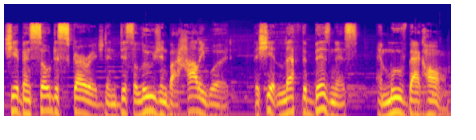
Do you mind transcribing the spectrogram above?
She had been so discouraged and disillusioned by Hollywood that she had left the business and moved back home.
